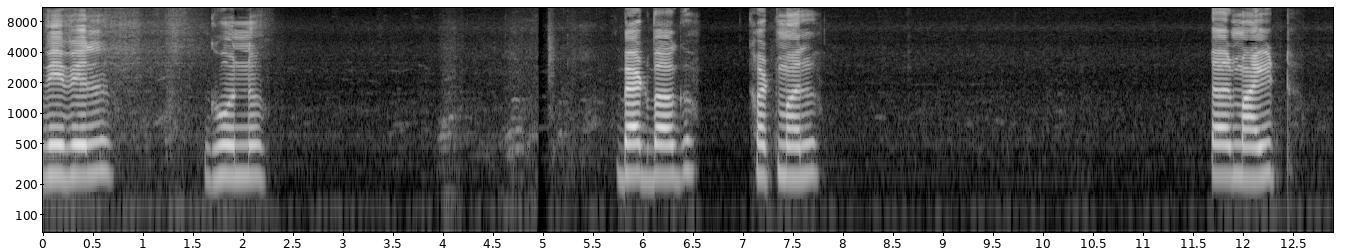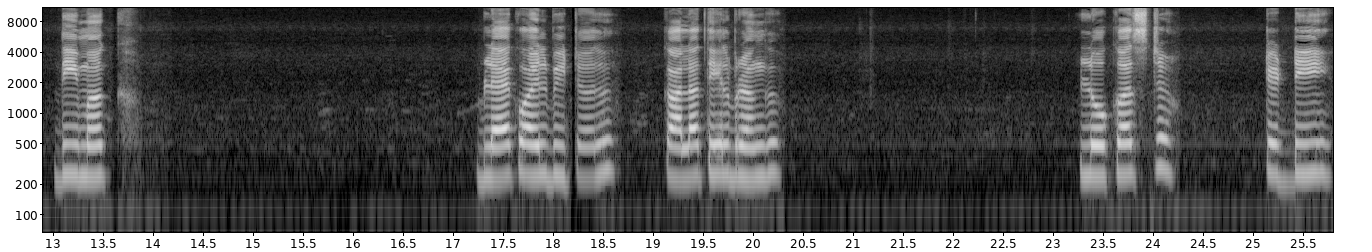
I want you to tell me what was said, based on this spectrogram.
वेविल, घुन बेडबग खटमल, टर्माइट, दीमक, ब्लैक ऑयल बीटल, काला तेल भ्रंग लोकस्ट टिड्डी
